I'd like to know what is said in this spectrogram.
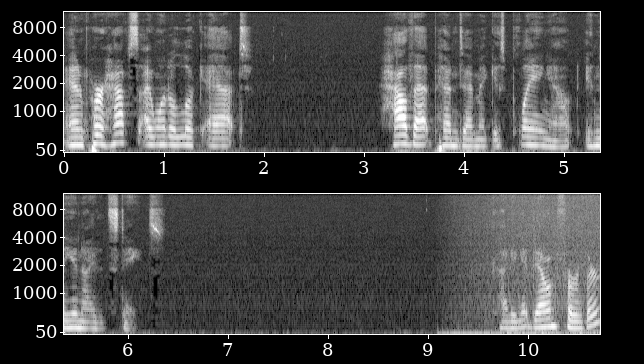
And perhaps I want to look at how that pandemic is playing out in the United States. Cutting it down further.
